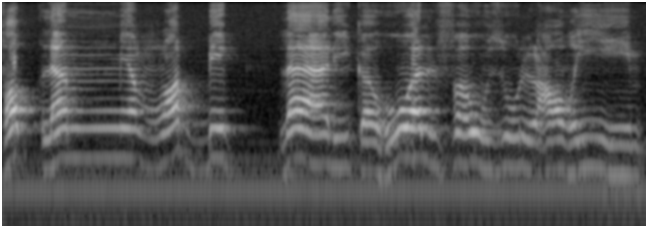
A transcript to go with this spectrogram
فضلا من ربك ذلك هو الفوز العظيم.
